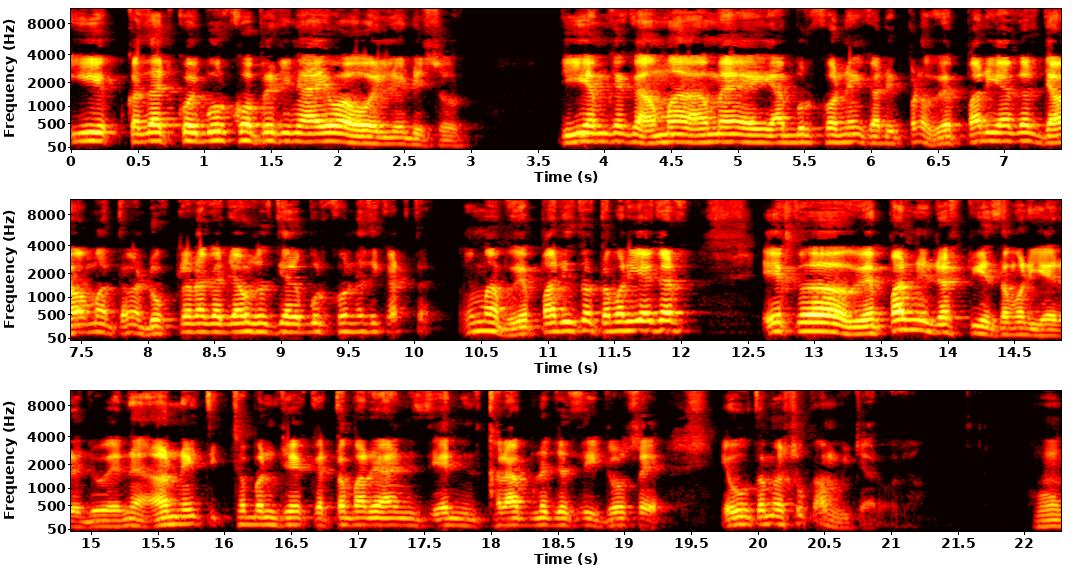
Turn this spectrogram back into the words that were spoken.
એ કદાચ કોઈ બુરખો પહેરીને આવ્યા હોય લેડીઝો એ એમ કે કે આમાં અમે આ બુરખો નહીં કાઢી. પણ વેપારી આગળ જવામાં તમે ડૉક્ટર આગળ જાઓ છો ત્યારે બુરખો નથી કાઢતા. એમાં વેપારી તો તમારી આગળ એક વેપારની દ્રષ્ટિએ તમારી હેરે જોવે એને અનૈતિક સંબંધ છે કે તમારે એની ખરાબ નજરથી જોશે, એવું તમે શું કામ વિચારો છો? હું?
